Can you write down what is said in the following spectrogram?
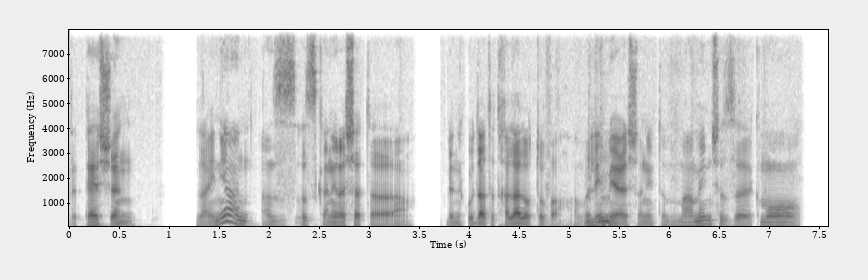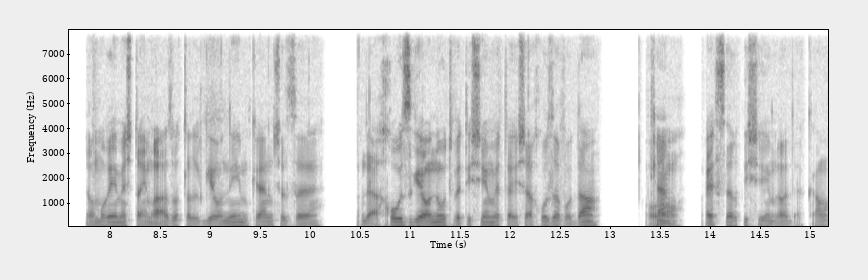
ופשן לעניין, אז, אז כנראה שאתה בנקודת התחלה לא טובה. אבל mm-hmm. אם יש, אני מאמין שזה כמו שאומרים, יש את האמרה הזאת על גאונים, כן, שזה יודע, אחוז גאונות ו-99 אחוז עבודה, כן. או 10-90, לא יודע כמה.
